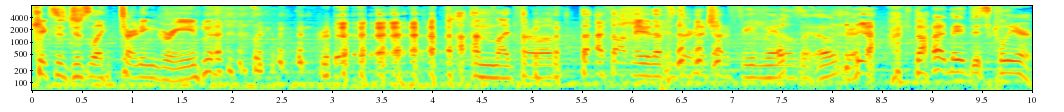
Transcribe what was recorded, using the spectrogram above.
Kix is just like turning green. I, I might throw up. I thought maybe that's what they're gonna try to feed me, and I was like, okay. Yeah, I thought I made this clear.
